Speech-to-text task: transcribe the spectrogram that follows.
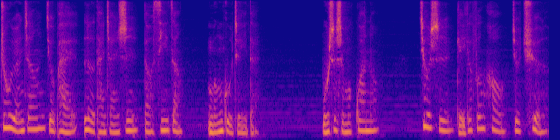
朱元璋就派乐坛禅师到西藏、蒙古这一带，不是什么官哦，就是给个封号就去了，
